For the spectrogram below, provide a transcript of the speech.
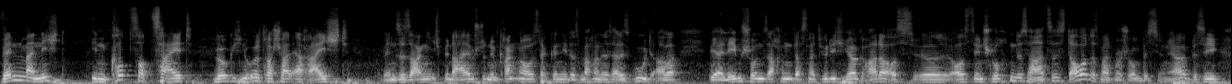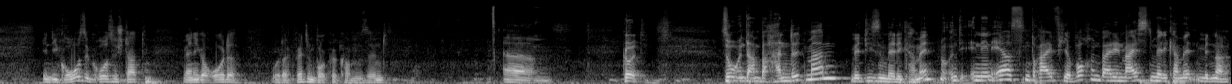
Wenn man nicht in kurzer Zeit wirklich einen Ultraschall erreicht, wenn Sie sagen, ich bin eine halbe Stunde im Krankenhaus, da können die das machen, das ist alles gut. Aber wir erleben schon Sachen, dass natürlich ja, gerade aus, äh, aus den Schluchten des Harzes dauert das manchmal schon ein bisschen, ja, bis sie in die große, große Stadt Wernigerode oder Quedlinburg gekommen sind. Ähm, gut. So, und dann behandelt man mit diesen Medikamenten und in den ersten drei, vier Wochen bei den meisten Medikamenten mit einer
